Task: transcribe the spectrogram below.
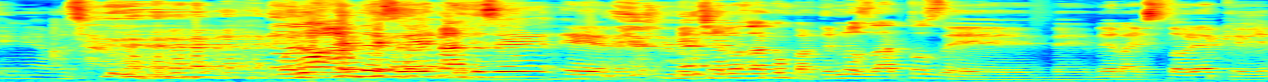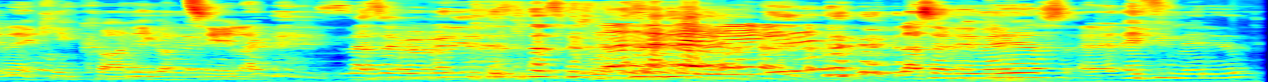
¿Qué neos? Bueno, antes de, antes de eh, Mich- Michelle nos va a compartir unos datos de, de, de la historia que viene de King Kong y Godzilla. Las efemérides, las efemérides. efemérides. Las efemérides, eh, efemérides.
